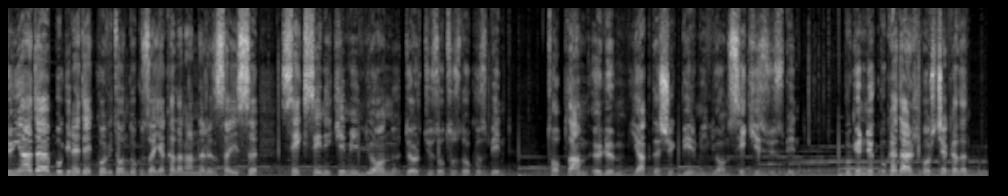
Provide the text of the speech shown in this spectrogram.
Dünyada bugüne dek Covid-19'a yakalananların sayısı 82 milyon 439 bin. Toplam ölüm yaklaşık 1 milyon 800 bin. Bugünlük bu kadar. Hoşçakalın.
